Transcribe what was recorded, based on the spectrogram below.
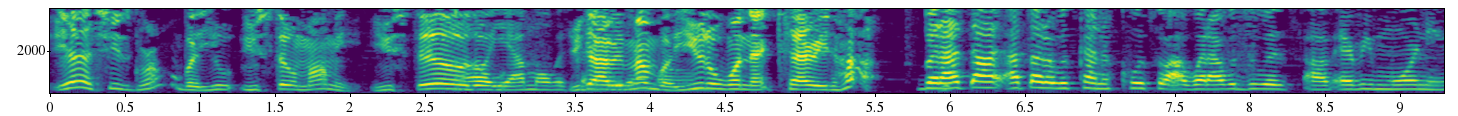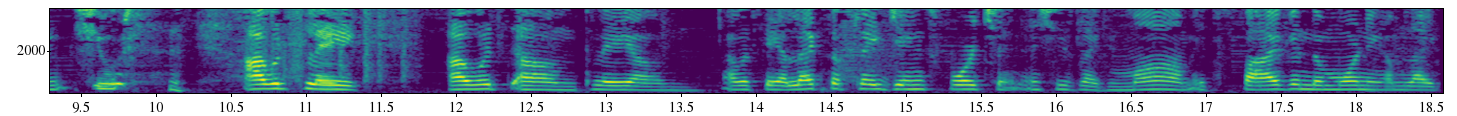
yeah, she's grown, but you, you still mommy. You still, Oh, the- yeah, I'm always You gotta remember, you the one that carried her. But I thought I thought it was kind of cool. So I, what I would do is um, every morning she would, I would play, I would um, play. Um, I would say Alexa, play James Fortune, and she's like, "Mom, it's five in the morning." I'm like,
